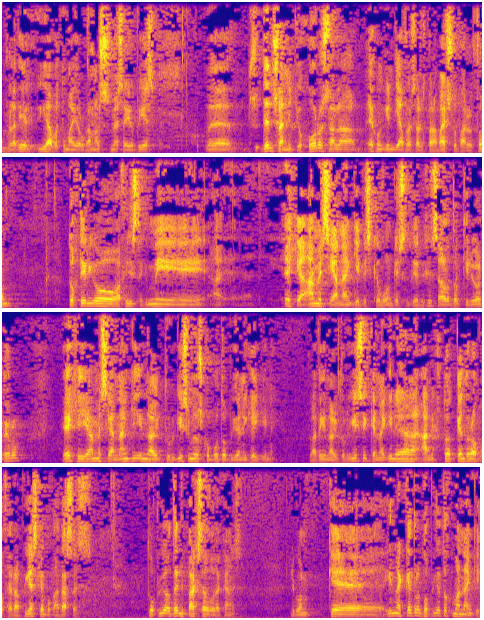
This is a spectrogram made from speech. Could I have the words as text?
δηλαδή ή από άτομα ή οργανώσεις μέσα οι οποίες ε, δεν του ανήκει ο χώρος, αλλά έχουν γίνει διάφορες άλλες παρεμβάσει στο παρελθόν. Το κτίριο αυτή τη στιγμή έχει άμεση ανάγκη επισκευών και συντήρησης, αλλά το κυριότερο έχει άμεση ανάγκη να λειτουργήσει με τον σκοπό το οποίο είχε γίνει. Δηλαδή να λειτουργήσει και να γίνει ένα ανοιχτό κέντρο αποθεραπείας και αποκατάστασης. Το οποίο δεν υπάρχει στα Δωδεκάνε. Λοιπόν, και είναι ένα κέντρο το οποίο το έχουμε ανάγκη.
